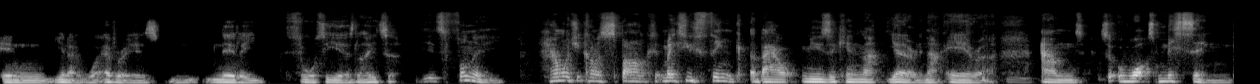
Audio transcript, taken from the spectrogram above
in, you know, whatever it is, nearly forty years later. It's funny how much it kind of sparks. It makes you think about music in that year in that era, mm. and sort of what's missing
